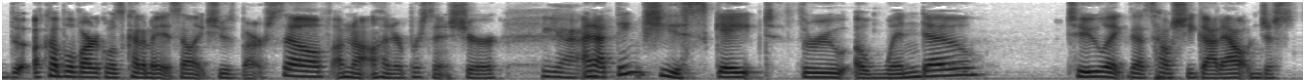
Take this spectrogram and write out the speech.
the, a couple of articles kind of made it sound like she was by herself. I'm not 100 percent sure. yeah. And I think she escaped through a window too. Like that's how she got out and just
